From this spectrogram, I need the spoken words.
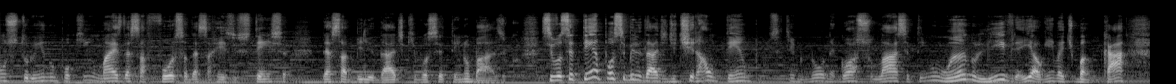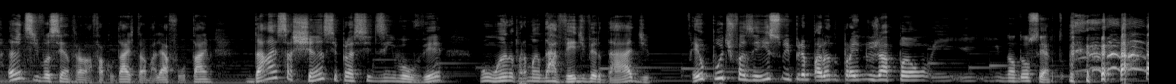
construindo um pouquinho mais dessa força, dessa resistência, dessa habilidade que você tem no básico. Se você tem a possibilidade de tirar um tempo, você terminou o negócio lá, você tem um ano livre aí, alguém vai te bancar, antes de você entrar na faculdade, trabalhar full time, dá essa chance para se desenvolver, um ano para mandar ver de verdade. Eu pude fazer isso me preparando para ir no Japão e, e, não deu certo.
